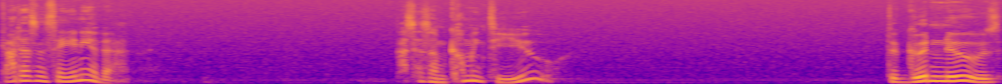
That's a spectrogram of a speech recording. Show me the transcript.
God doesn't say any of that. God says, I'm coming to you. The good news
